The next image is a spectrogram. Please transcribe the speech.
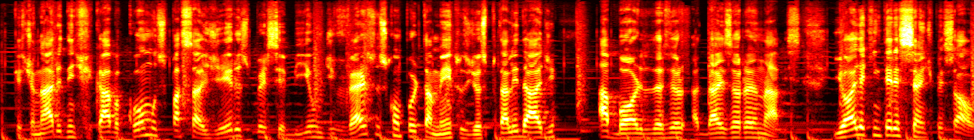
O questionário identificava como os passageiros percebiam diversos comportamentos de hospitalidade a bordo das, das aeronaves. E olha que interessante, pessoal.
